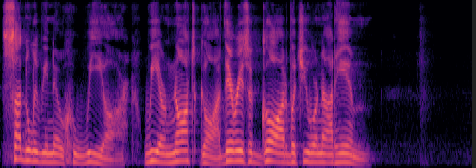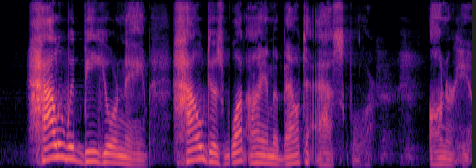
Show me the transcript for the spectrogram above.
suddenly we know who we are. We are not God. There is a God, but you are not Him. Hallowed be your name. How does what I am about to ask for honor Him?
